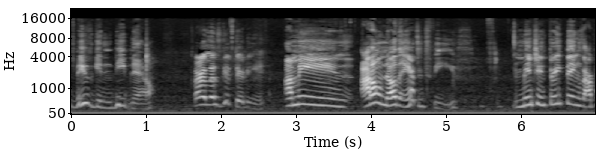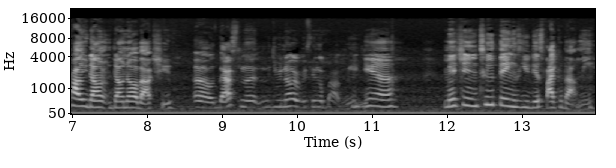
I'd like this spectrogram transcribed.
These getting deep now. All right, let's get there then. I mean, I don't know the answer to these. Mention three things I probably don't don't know about you. Oh, that's not. You know everything about me. Yeah. Mention two things you dislike about me.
